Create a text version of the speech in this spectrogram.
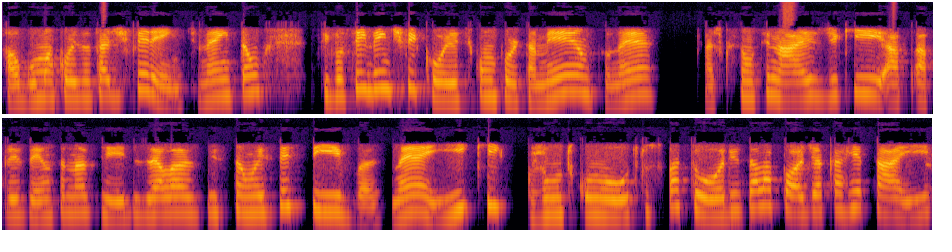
alguma coisa está diferente, né? Então, se você identificou esse comportamento, né? Acho que são sinais de que a, a presença nas redes elas estão excessivas, né? E que junto com outros fatores ela pode acarretar aí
